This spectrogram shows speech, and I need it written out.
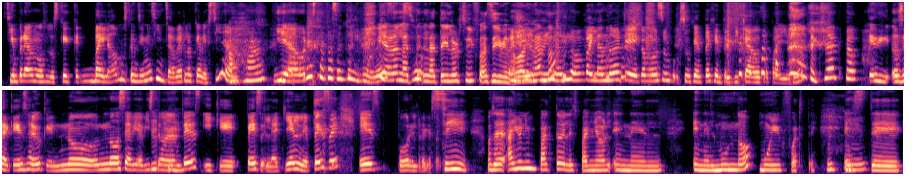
siempre éramos los que bailábamos canciones sin saber lo que decían. Ajá. Y ahora está pasando al revés. Y ahora la, Taylor Swift así, mira, bailando. bailando, bailando que como su, su, gente gentrifica a otro país, ¿no? Exacto. O sea que es algo que no, no se había visto antes y que pese a quien le pese es por el reggaetón. Sí, o sea, hay un impacto del español en el en el mundo muy fuerte. Este,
